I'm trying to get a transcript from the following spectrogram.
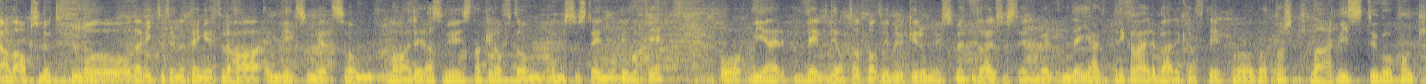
Ja, da, absolutt. Og, og, og det er viktig å tjene penger for å ha en virksomhet som varer. Altså, vi snakker ofte om, om sustainability, og vi er veldig opptatt på at vi bruker romvirksomheten til å være sustainable. Men det hjelper ikke å være bærekraftig på godt norsk Nei. hvis du går konk.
